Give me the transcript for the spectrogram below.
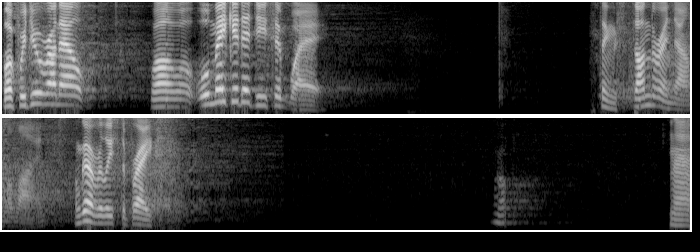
But if we do run out, well, we'll, we'll make it a decent way. Things thundering down the line. I'm gonna release the brakes. Nah.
